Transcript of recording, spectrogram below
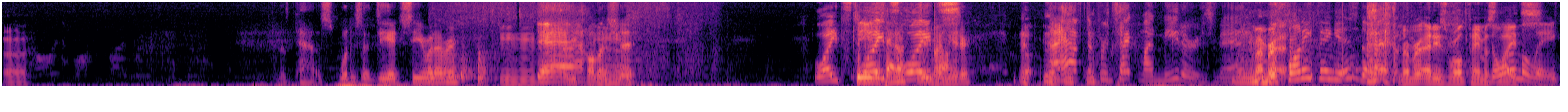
uh, What is it? DHC or whatever? mhm. Yeah. What do you call that Mhm. shit? Lights, So you just lights, have to My lights. I have to protect my meters, man. Remember, the funny thing is though, remember Eddie's world famous lights? normally,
